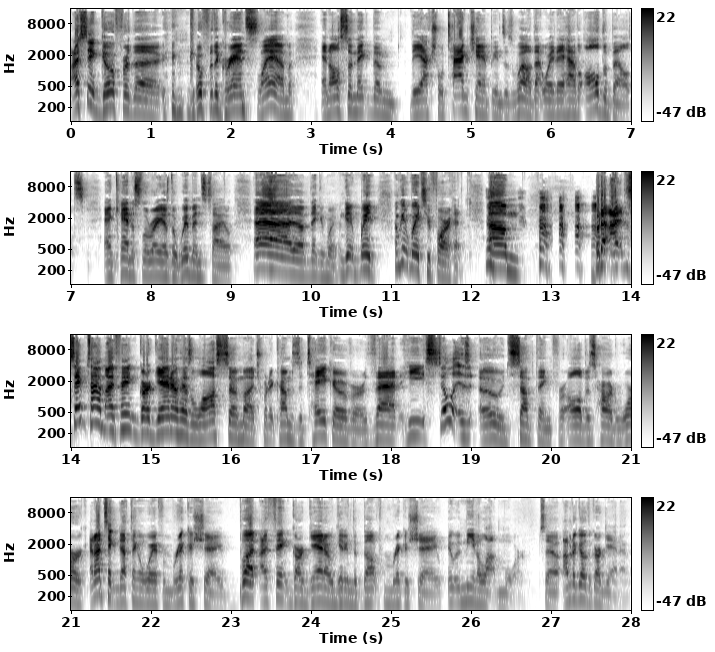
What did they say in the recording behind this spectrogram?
I say go for the go for the Grand Slam and also make them the actual tag champions as well. That way they have all the belts and Candice LeRae has the women's title. Ah, I'm thinking. Wait, I'm getting way. I'm getting way too far ahead. Um, but I, at the same time, I think Gargano has lost so much when it comes to Takeover that he still is owed something for all of his hard work. And I take nothing away from Ricochet, but I think Gargano getting the belt from Ricochet it would mean a lot more. So I'm gonna go with Gargano.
